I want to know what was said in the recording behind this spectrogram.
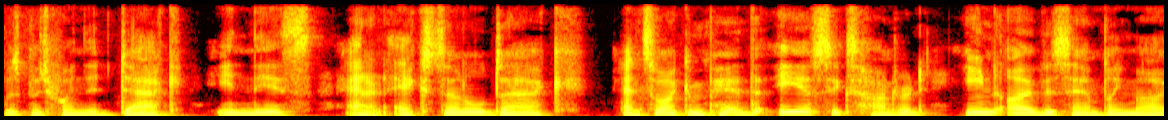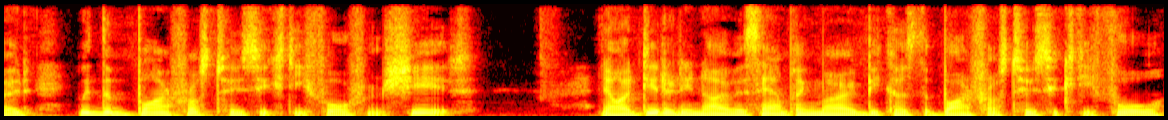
was between the DAC in this and an external DAC. And so I compared the EF600 in oversampling mode with the Bifrost 264 from Schiit. Now I did it in oversampling mode because the Bifrost 264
